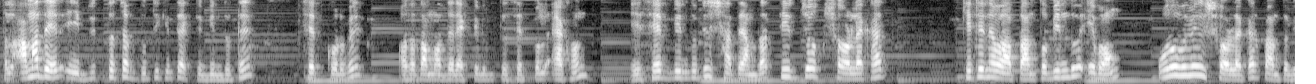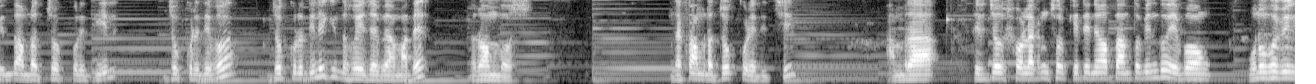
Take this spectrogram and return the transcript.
তাহলে আমাদের এই বৃত্তচাপ দুটি কিন্তু একটি বিন্দুতে সেট করবে। অর্থাৎ আমাদের একটি বিন্দুতে সেট করল এখন এই সেট বিন্দুটির সাথে আমরা তির্যক সরলেখার কেটে নেওয়া প্রান্তবিন্দু এবং অনুভূমিক সরলেখার প্রান্তবিন্দু আমরা যোগ করে দিল যোগ করে দেব। যোগ করে দিলে কিন্তু হয়ে যাবে আমাদের রম্বস। দেখো, আমরা যোগ করে দিচ্ছি। আমরা তির্যক সরলেখাংশ কেটে নেওয়া প্রান্তবিন্দু এবং অনুভূমিক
